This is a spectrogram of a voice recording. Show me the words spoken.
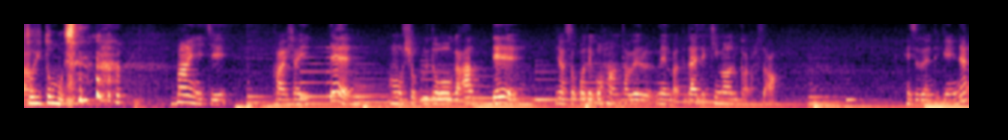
一人ともして毎日会社行ってもう食堂があってじゃあそこでご飯食べるメンバーって大体決まるからさ。必然的にね。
